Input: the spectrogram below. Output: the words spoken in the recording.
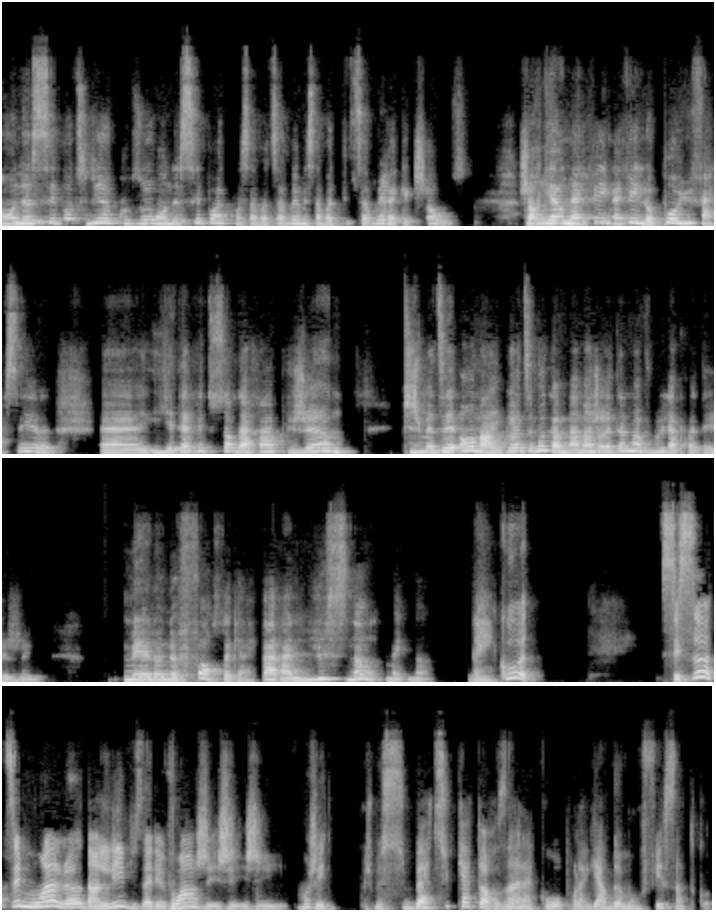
on ne mm-hmm. sait pas, tu vis un coup dur, on ne sait pas à quoi ça va te servir, mais ça va te servir à quelque chose. Je regarde ma fille, ma fille, elle n'a pas eu facile. Euh, il est arrivé toutes sortes d'affaires plus jeunes. Puis je me disais, oh my God, moi, comme maman, j'aurais tellement voulu la protéger. Mais elle a une force de caractère hallucinante maintenant. Ben écoute, c'est ça. Tu sais, moi, là, dans le livre, vous allez voir, moi, j'ai je me suis battue 14 ans à la cour pour la garde de mon fils, en tout cas.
